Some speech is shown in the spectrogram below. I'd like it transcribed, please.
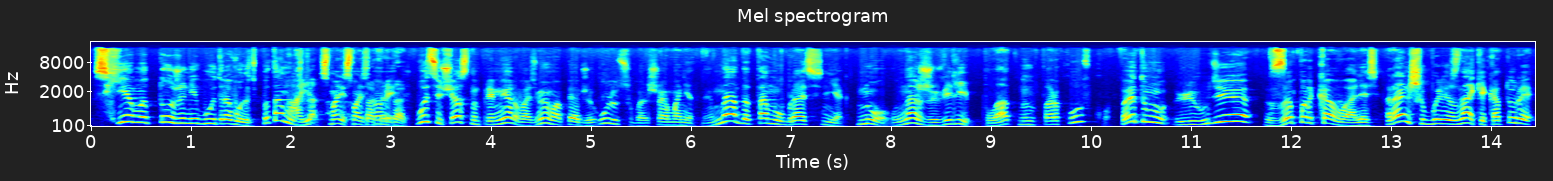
схема тоже не будет работать. Потому а что, я... смотри, смотри, так, смотри. Так, так. Вот сейчас, например, возьмем опять же улицу Большая Монетная. Надо там убрать снег. Но у нас же ввели платную парковку. Поэтому люди запарковались. Раньше были знаки, которые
